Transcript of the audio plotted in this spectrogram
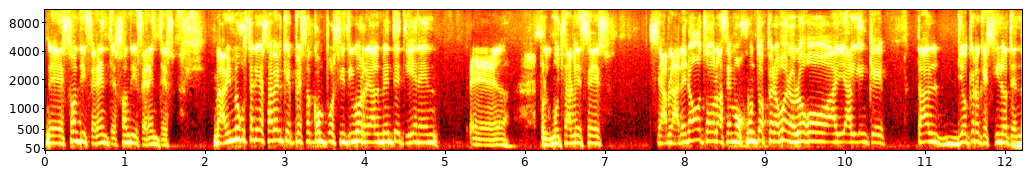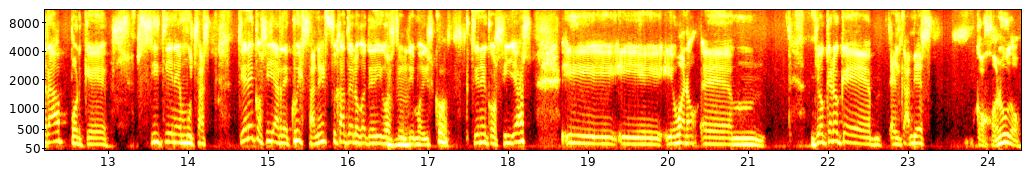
Eh, son diferentes, son diferentes. A mí me gustaría saber qué peso compositivo realmente tienen, eh, porque muchas veces se habla de no, todo lo hacemos juntos, pero bueno, luego hay alguien que tal, yo creo que sí lo tendrá, porque sí tiene muchas, tiene cosillas de Quicksand, ¿eh? fíjate lo que te digo, este último disco, tiene cosillas y, bueno, em, yo creo que el cambio es cojonudo,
